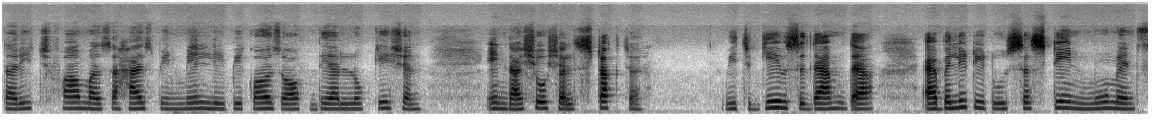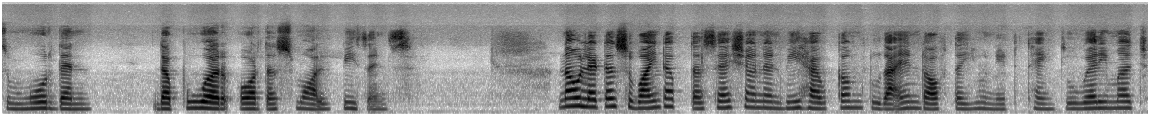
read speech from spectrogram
the rich farmers has been mainly because of their location in the social structure, which gives them the ability to sustain movements more than the poor or the small peasants. Now let us wind up the session and we have come to the end of the unit. Thank you very much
